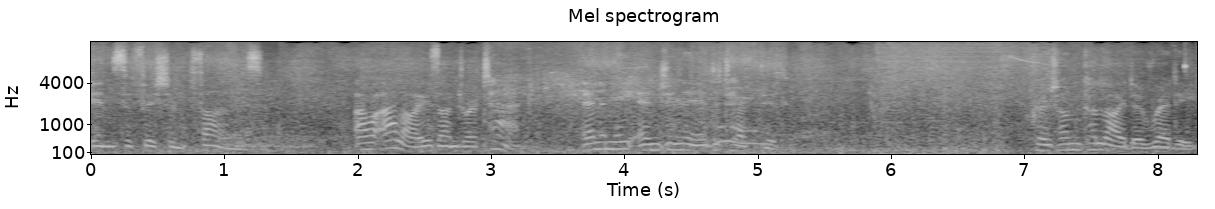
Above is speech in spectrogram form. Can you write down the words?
Insufficient funds. Our ally is under attack. Enemy engineer detected. Proton collider ready.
